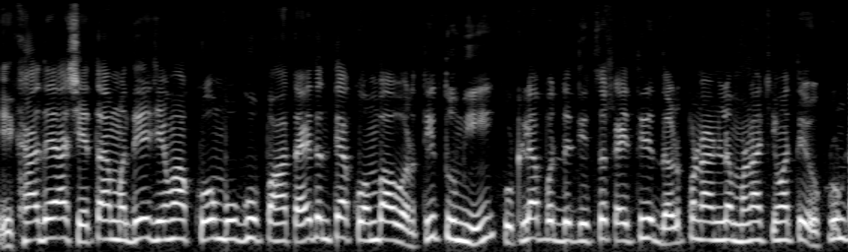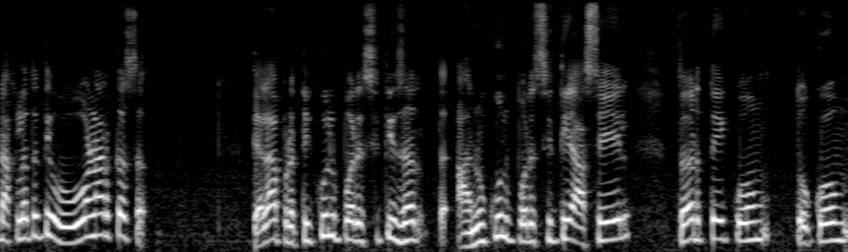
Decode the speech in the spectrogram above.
एखाद्या शेतामध्ये जेव्हा कोंब उगू पाहत आहेत आणि त्या कोंबावरती तुम्ही कुठल्या पद्धतीचं काहीतरी दडपण आणलं म्हणा किंवा ते उकरून टाकलं तर ते उगवणार कसं? त्याला प्रतिकूल परिस्थिती जर अनुकूल परिस्थिती असेल तर ते कोंब तो कोंब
